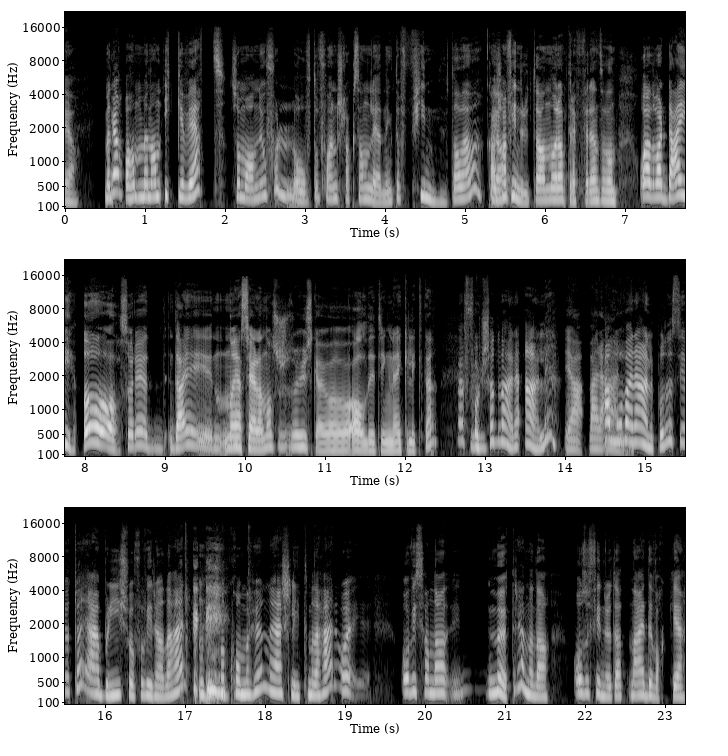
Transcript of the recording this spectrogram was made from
Ja. men, Ja. Han, men han ikke vet, så må han jo få lov til å få en slags anledning til å finne ut av det. da Kanskje Ja. han finner ut av når han treffer en sånn 'Å ja, det var deg'. Å, sorry. Deg. Når jeg ser deg nå, så, så husker jeg jo alle de tingene jeg ikke likte. Fortsatt være ærlig. ja, være Han må være ærlig på det. Si, vet du hva, jeg blir så forvirra av det her. Nå kommer hun, og jeg sliter med det her. Og, og hvis han da møter henne da, og så finner ut at nei, det var ikke,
